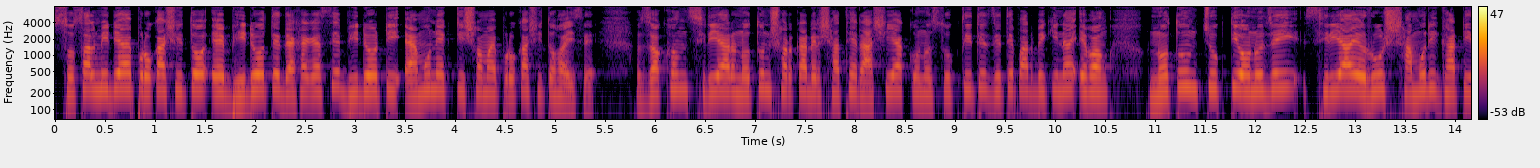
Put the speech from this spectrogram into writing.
সোশ্যাল মিডিয়ায় প্রকাশিত এ ভিডিওতে দেখা গেছে, ভিডিওটি এমন একটি সময় প্রকাশিত হয়েছে, যখন সিরিয়ার নতুন সরকারের সাথে রাশিয়া কোনো চুক্তিতে যেতে পারবে কিনা এবং নতুন চুক্তি অনুযায়ী সিরিয়ায় রুশ সামরিক ঘাঁটি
